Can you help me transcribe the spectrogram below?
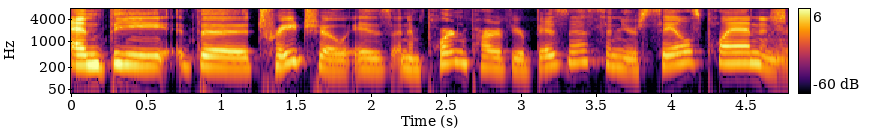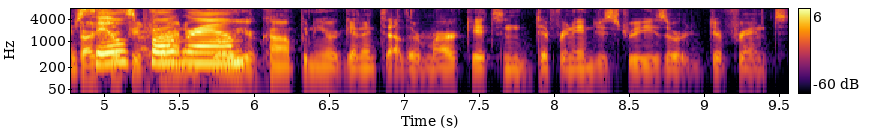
And the the trade show is an important part of your business and your sales plan and your Especially sales if you're program. Trying to grow your company or get into other markets and different industries or different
